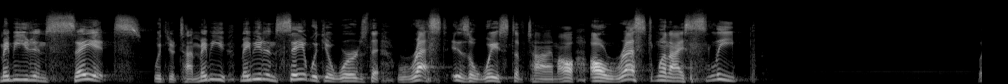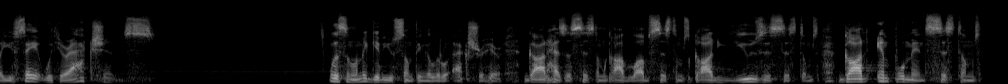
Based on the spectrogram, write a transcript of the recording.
Maybe you didn't say it with your time. Maybe you, maybe you didn't say it with your words that rest is a waste of time. I'll, I'll rest when I sleep. But you say it with your actions. Listen, let me give you something a little extra here. God has a system. God loves systems. God uses systems. God implements systems.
